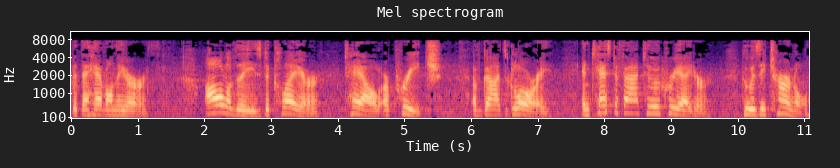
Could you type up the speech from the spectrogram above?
that they have on the earth. All of these declare, tell, or preach of God's glory and testify to a creator who is eternal,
